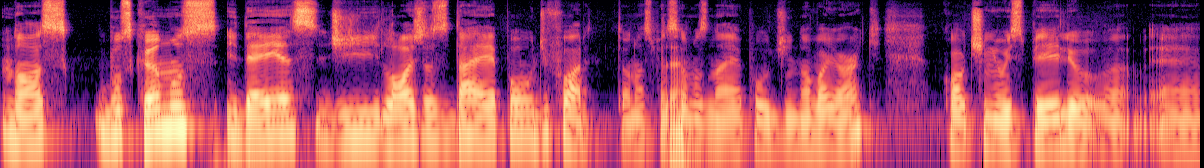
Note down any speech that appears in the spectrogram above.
nós buscamos ideias de lojas da Apple de fora. Então nós tá. pensamos na Apple de Nova York, qual tinha o espelho, é,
